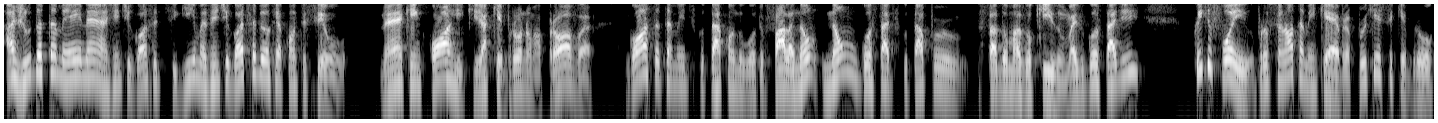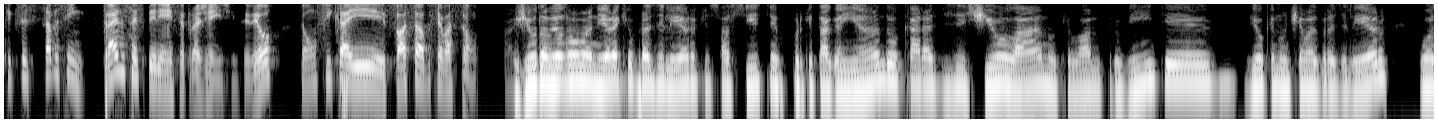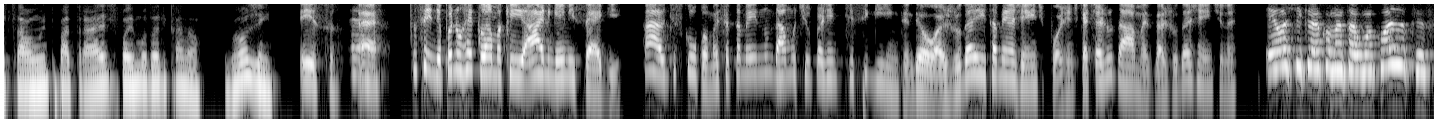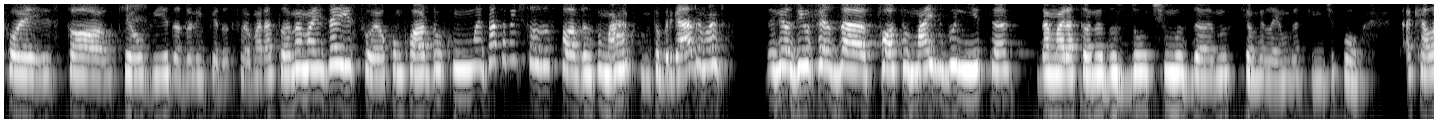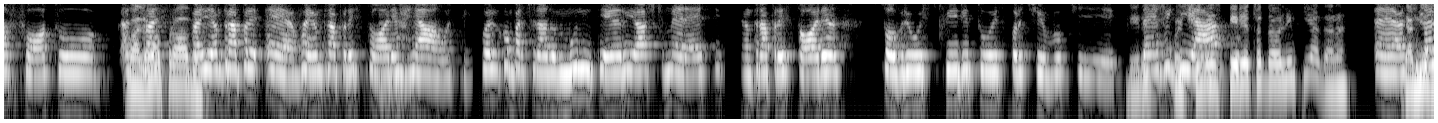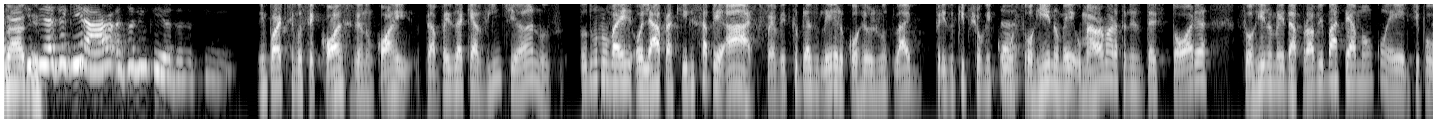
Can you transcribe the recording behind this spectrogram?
ajuda também, né? A gente gosta de seguir, mas a gente gosta de saber o que aconteceu, né? Quem corre, que já quebrou numa prova, gosta também de escutar quando o outro fala, não, não gostar de escutar por sadomasoquismo, mas gostar de o que, que foi? O profissional também quebra. Por que você quebrou? O que, que você sabe assim? Traz essa experiência pra gente, entendeu? Então fica aí só essa observação. Agiu da mesma maneira que o brasileiro que só assiste porque está ganhando, o cara desistiu lá no quilômetro 20, viu que não tinha mais brasileiro, o outro estava muito para trás, foi e mudou de canal. Igualzinho. Isso, é. é. Então, assim, depois não reclama que, ah, ninguém me segue. Ah, desculpa, mas você também não dá motivo pra gente te seguir, entendeu? Ajuda aí também a gente, pô. A gente quer te ajudar, mas ajuda a gente, né? Eu achei que eu ia comentar alguma coisa, porque foi só o que eu vi das Olimpíadas, foi a maratona, mas é isso, eu concordo com exatamente todas as palavras do Marcos. Muito obrigada, Marcos. Danielzinho fez a foto mais bonita da maratona dos últimos anos, que eu me lembro, assim, tipo, aquela foto acho Valeu que vai, vai entrar pra, é, vai entrar para a história real assim foi compartilhada no mundo inteiro e acho que merece entrar para a história sobre o espírito esportivo que espírito deve esportivo guiar o espírito da Olimpíada né É, que, deve, que deve guiar as Olimpíadas, assim. Não importa se você corre, se você não corre, talvez daqui a 20 anos, todo mundo vai olhar para aquilo e saber, ah, foi a vez que o brasileiro correu junto lá e fez o Kipchoge Verdade. sorrir no meio, o maior maratonista da história, sorrir no meio da prova e bater a mão com ele, tipo,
